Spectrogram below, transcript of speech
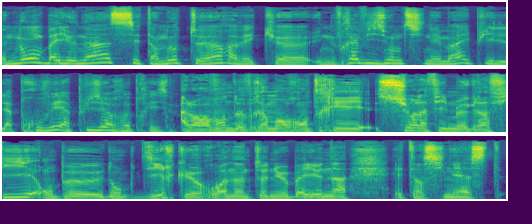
Non, Bayona, c'est un auteur avec euh, une vraie vision de cinéma et puis il l'a prouvé à plusieurs reprises. Alors avant de vraiment rentrer sur la filmographie, on peut donc dire que Juan Antonio Bayona est un cinéaste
